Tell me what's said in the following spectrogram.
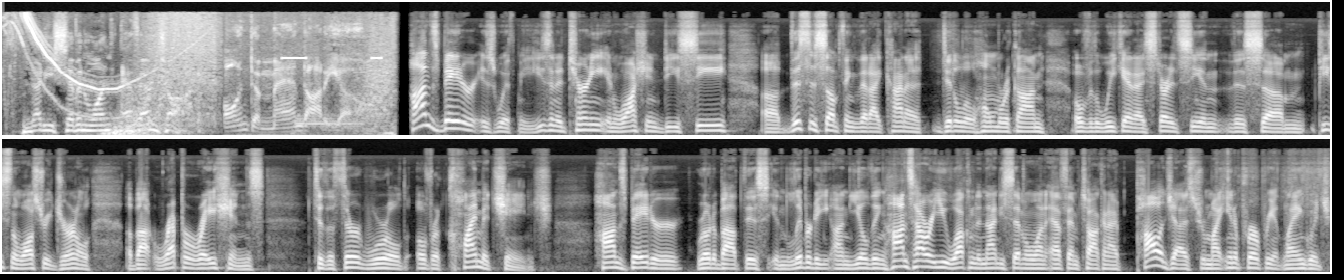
97.1 FM Talk. On demand audio. Hans Bader is with me. He's an attorney in Washington, D.C. Uh, this is something that I kind of did a little homework on over the weekend. I started seeing this um, piece in the Wall Street Journal about reparations to the third world over climate change. Hans Bader wrote about this in Liberty Unyielding. Hans, how are you? Welcome to 97.1 FM Talk. And I apologize for my inappropriate language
